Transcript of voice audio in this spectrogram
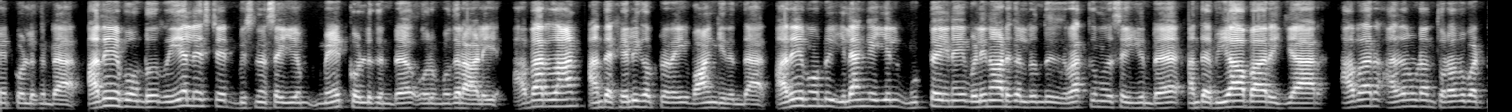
மேற்கொள்ளுகின்ற மேற்கொள்ளுகின்றார் அதே போன்று ரியல் எஸ்டேட் பிசினஸையும் மேற்கொள்ளுகின்ற ஒரு முதலாளி அவர்தான் அந்த ஹெலிகாப்டரை வாங்கியிருந்தார். அதே போன்று இலங்கையில் முட்டையினை வெளிநாடுகளிலிருந்து இறக்குமதி செய்கின்ற அந்த வியாபாரி யார்? அவர் அதனுடன் தொடர்பட்ட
